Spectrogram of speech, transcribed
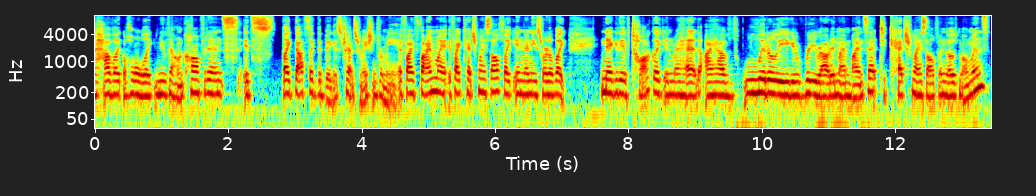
have like a whole like newfound confidence, it's like that's like the biggest transformation for me. If I find my if I catch myself like in any sort of like negative talk like in my head, I have literally rerouted my mindset to catch myself in those moments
